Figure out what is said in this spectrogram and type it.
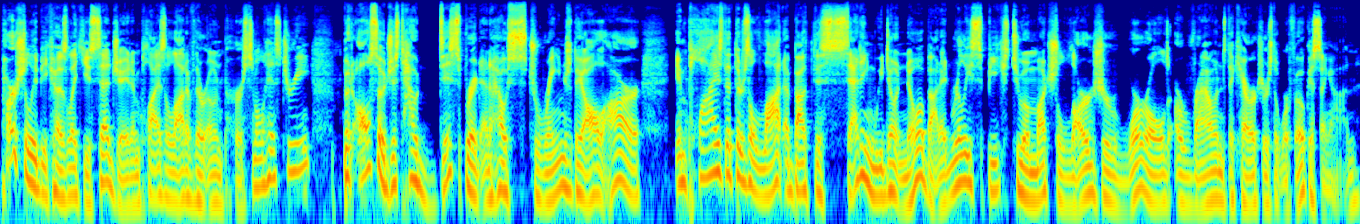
partially because, like you said, Jade, implies a lot of their own personal history, but also just how disparate and how strange they all are implies that there's a lot about this setting we don't know about. It really speaks to a much larger world around the characters that we're focusing on.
